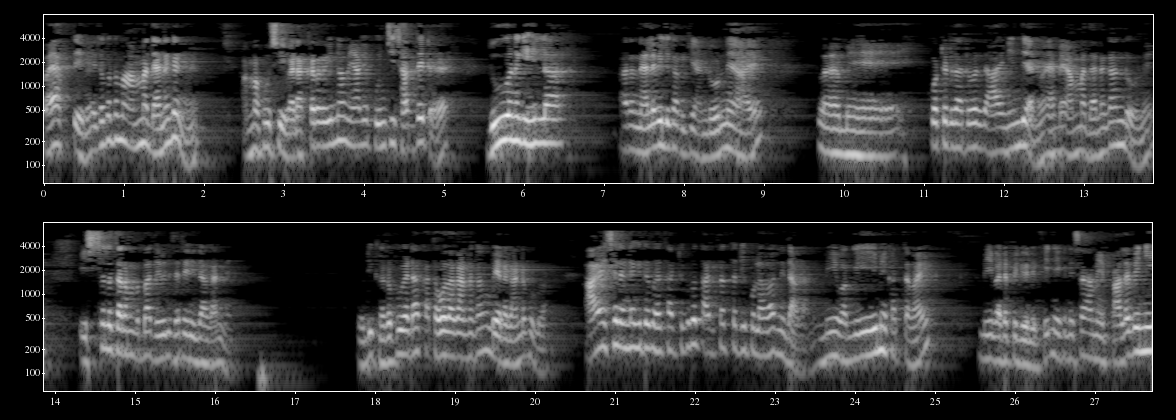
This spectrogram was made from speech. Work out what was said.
බයක් තේරෙනවා. එතකොටම අම්මා දැනගෙන අම්මා කුසී වැඩක් කරගෙන ඉන්නවා මෙයාගේ පුංචි සද්දෙට දුවන ගිහිල්ලා අර නැලවිලි කවි කියන්න ඕනේ ආයේ මේ කොටට දඩුවට ආයෙ නිින්ද යනවා. හැබැයි අම්මා දැනගන්න ඕනේ ඉස්සල තරම් බබා දෙවෙනි සැරේ නිදා ගන්න නැහැ. පොඩි කරපු වැඩක් අත හොදා ගන්නකම් බේර ගන්න පුළුවන්. ආයෙසර නැගිටපස්ස තට්ටු කරොත් අරිතත් දීපුලාවක් නිදා ගන්න. මේ වගේම එකක් තමයි මේ වැඩ පිළිවෙලේ තියෙන. ඒක නිසා මේ පළවෙනි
